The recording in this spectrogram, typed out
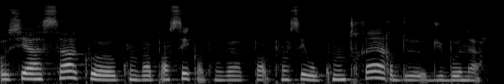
aussi à ça qu'on va penser quand on va penser au contraire du bonheur.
